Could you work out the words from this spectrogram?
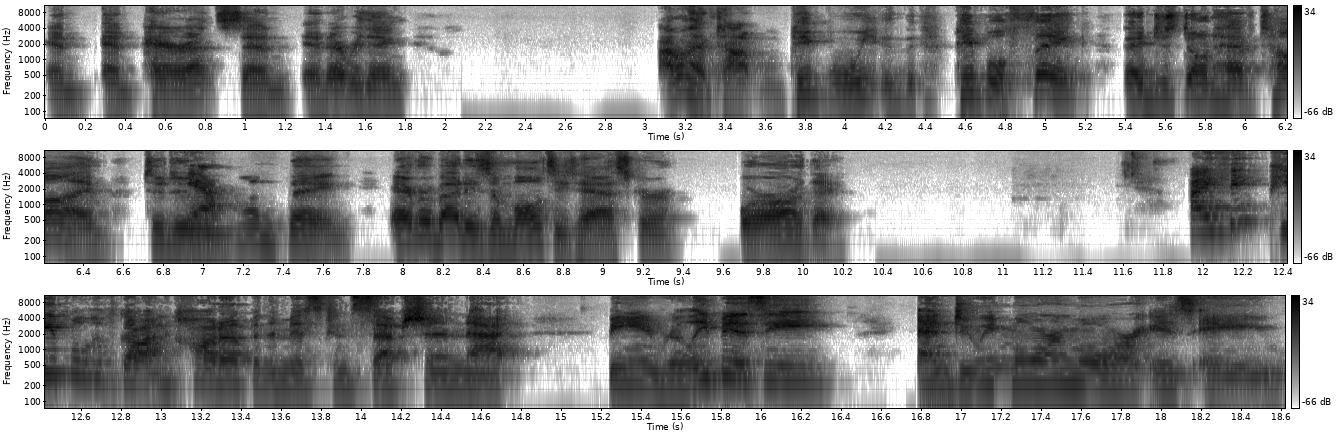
and and parents and and everything, I don't have time. People we people think they just don't have time to do yeah. one thing. Everybody's a multitasker, or are they? I think people have gotten caught up in the misconception that being really busy and doing more and more is a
